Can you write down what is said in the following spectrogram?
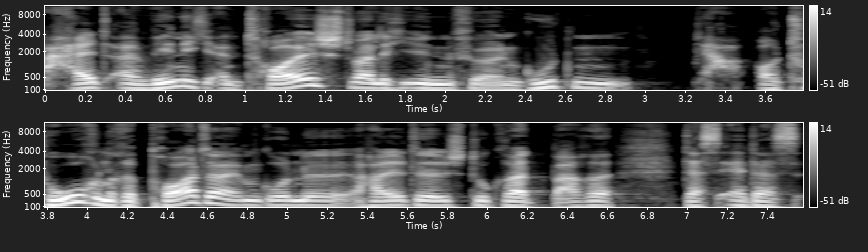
halt ein wenig enttäuscht, weil ich ihn für einen guten ja, Autoren, Reporter im Grunde halte, Stuckrad Barre, dass er das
